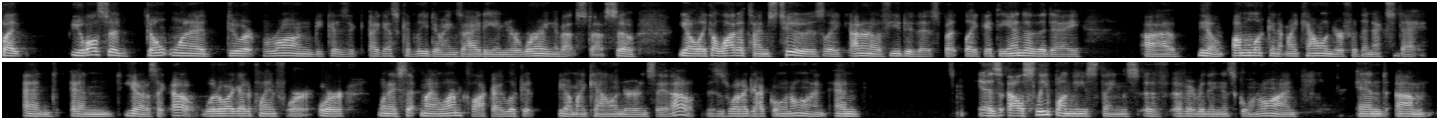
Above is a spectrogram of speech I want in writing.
but you also don't want to do it wrong because it, I guess could lead to anxiety and you're worrying about stuff. So, you know, like a lot of times too is like I don't know if you do this, but like at the end of the day, uh, you know, I'm looking at my calendar for the next day, and and you know, it's like, oh, what do I got to plan for? Or when I set my alarm clock, I look at you know my calendar and say, oh, this is what I got going on, and as I'll sleep on these things of of everything that's going on, and um,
